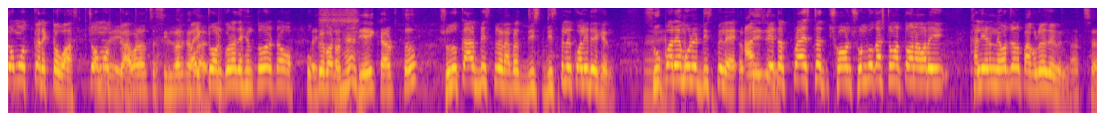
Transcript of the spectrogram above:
চমৎকার একটা ওয়াচ চমৎকার। আবার হচ্ছে সিলভার ভাই কালার একটু অন করে দেখেন তো এটা উপরে বাটন হ্যাঁ। সেই কার্ভ তো। শুধু কার্ভ ডিসপ্লে না আপনার ডিসপ্লের কোয়ালিটি দেখেন। সুপার এমোলেড ডিসপ্লে আজকে এটার প্রাইসটা শুনব কাস্টমার তখন আমার এই খালি এটা নেওয়ার জন্য পাগল হয়ে যাবেন। আচ্ছা।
